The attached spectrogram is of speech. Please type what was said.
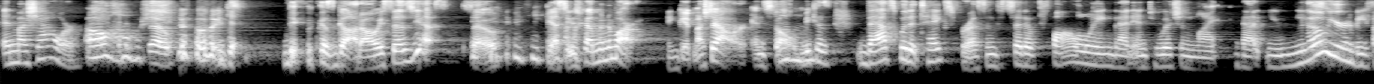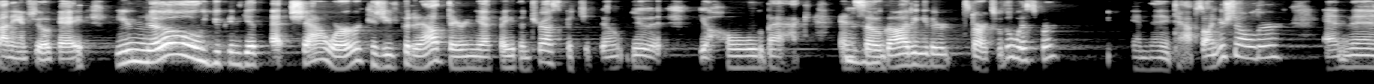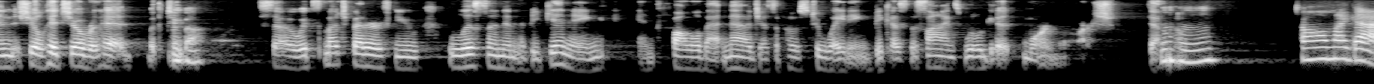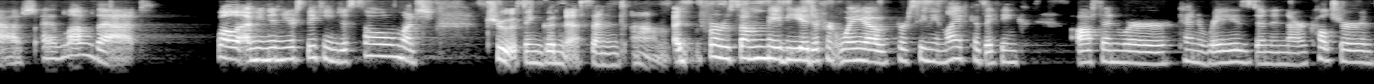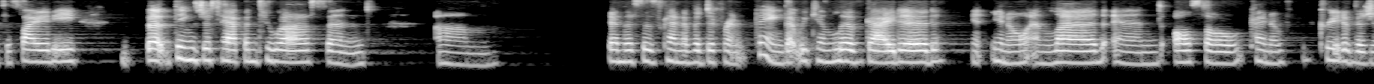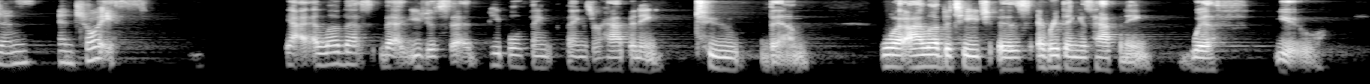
in my shower. Oh, so shoot because God always says yes. So yeah. guess who's coming tomorrow and get my shower installed mm-hmm. because that's what it takes for us instead of following that intuition like that you know you're going to be financially okay you know you can get that shower because you've put it out there and you have faith and trust but you don't do it you hold back and mm-hmm. so god either starts with a whisper and then he taps on your shoulder and then she'll hit you over the head with a tuba mm-hmm. So it's much better if you listen in the beginning and follow that nudge as opposed to waiting because the signs will get more and more harsh. Definitely. Mm-hmm. Oh my gosh. I love that. Well, I mean, and you're speaking just so much truth and goodness, and um, for some, maybe a different way of perceiving life because I think often we're kind of raised and in our culture and society that things just happen to us and um, and this is kind of a different thing that we can live guided you know and led and also kind of create a vision and choice yeah i love that that you just said people think things are happening to them what i love to teach is everything is happening with you.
